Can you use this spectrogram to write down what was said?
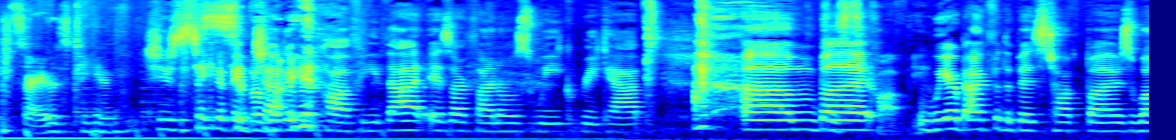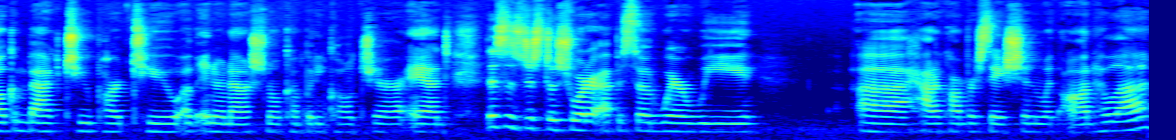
coffee. Sorry, I was taking. She was just taking a big chug of her coffee. That is our finals week recap. Um, but we are back for the Biz Talk Buzz. Welcome back to part two of international company culture. And this is just a shorter episode where we uh, had a conversation with Angela,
